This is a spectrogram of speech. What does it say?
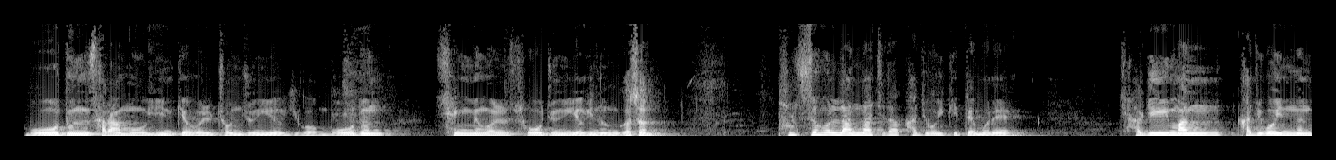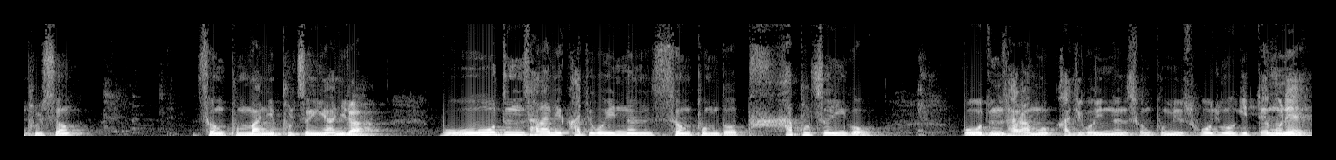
모든 사람의 인격을 존중히 여기고 모든 생명을 소중히 여기는 것은 불성을 낱낱이 다 가지고 있기 때문에 자기만 가지고 있는 불성, 성품만이 불성이 아니라 모든 사람이 가지고 있는 성품도 다 불성이고 모든 사람이 가지고 있는 성품이 소중하기 때문에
